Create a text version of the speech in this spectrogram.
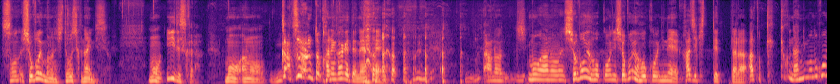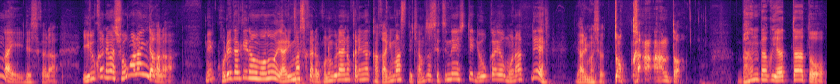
そそのしょぼいものにしてほしくないんですよ。もういいですから。もうあのガツンと金かけてね あのもうあのしょぼい方向にしょぼい方向にね舵切ってったらあと結局何も残んないですからいる金はしょうがないんだから。ね、これだけのものをやりますからこのぐらいの金がかかりますってちゃんと説明して了解をもらってやりましょうドッカーンと万博やった後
